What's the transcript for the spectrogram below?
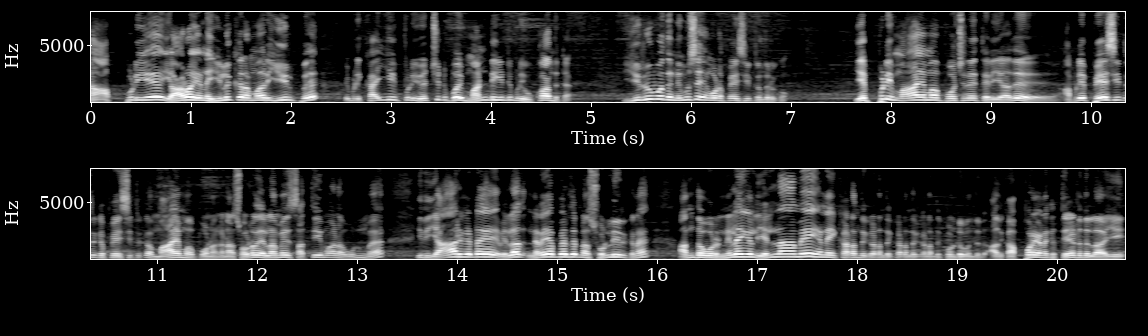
நான் அப்படியே யாரோ என்னை இழுக்கிற மாதிரி ஈர்ப்பு இப்படி கையை இப்படி வச்சுட்டு போய் மண்டிக்கிட்டு இப்படி உட்காந்துட்டேன் இருபது நிமிஷம் என் கூட பேசிகிட்டு இருந்திருக்கும். எப்படி மாயமாக போச்சுனே தெரியாது. அப்படியே பேசிகிட்டு இருக்க பேசிகிட்டு இருக்க மாயமாக போனாங்க. நான் சொல்கிறது எல்லாமே சத்தியமான உண்மை. இது யாருக்கிட்ட எல்லா நிறைய பேர்த்து நான் சொல்லியிருக்கிறேன். அந்த ஒரு நிலைகள் எல்லாமே என்னை கடந்து கடந்து கடந்து கடந்து கொண்டு வந்தது. அதுக்கப்புறம் எனக்கு தேடுதலாகி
